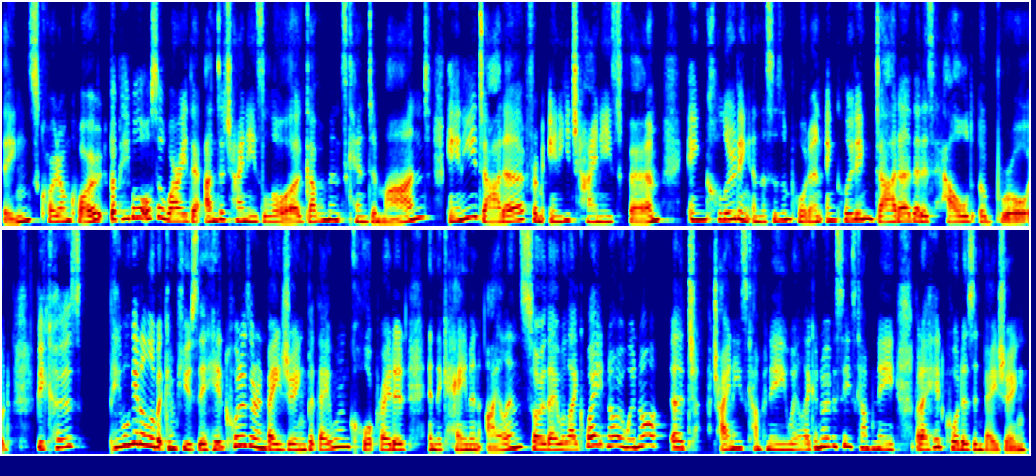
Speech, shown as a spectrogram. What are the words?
things, quote unquote. But people are also worried that under Chinese law, governments can demand any data from any Chinese firm, including, and this is important, including data that is held abroad. Because people get a little bit confused. Their headquarters are in Beijing, but they were incorporated in the Cayman Islands. So they were like, wait, no, we're not a Chinese company. We're like an overseas company, but our headquarters in Beijing.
